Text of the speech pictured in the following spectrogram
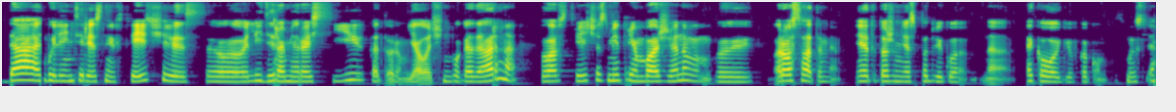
Да, были интересные встречи с э, лидерами России, которым я очень благодарна. Была встреча с Дмитрием Баженовым в Росатоме, и это тоже меня сподвигло на экологию в каком-то смысле.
